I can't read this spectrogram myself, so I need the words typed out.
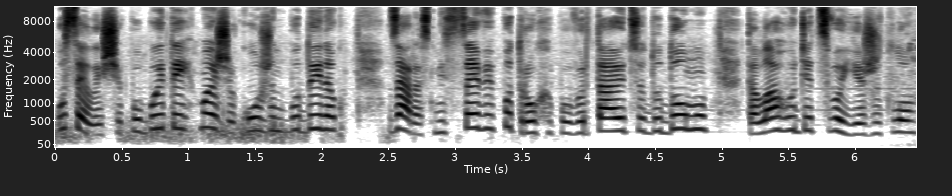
У селищі побитий майже кожен будинок. Зараз місцеві потрохи повертаються додому та лагодять своє житло.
